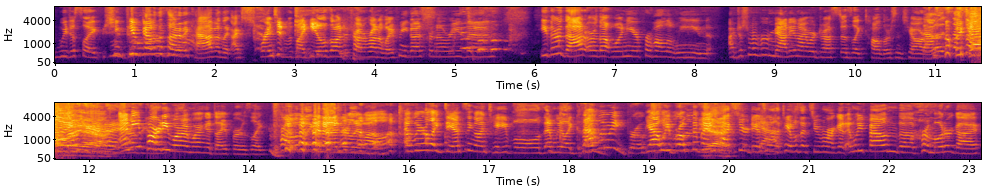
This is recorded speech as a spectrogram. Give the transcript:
we just like she oh puked out of the side of the cab, and like I sprinted with my heels on to try to run away from you guys for no reason. Either that or that one year for Halloween. I just remember Maddie and I were dressed as like toddlers and tiaras. That was such a Oh, yeah. Any party where I'm wearing a diaper is like probably gonna end really well. And we were like dancing on tables, and we like Is that um, when we broke? yeah, the we broke the and bank Yes. tax. We were dancing Yeah. on the tables at supermarket, and we found the promoter guy.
